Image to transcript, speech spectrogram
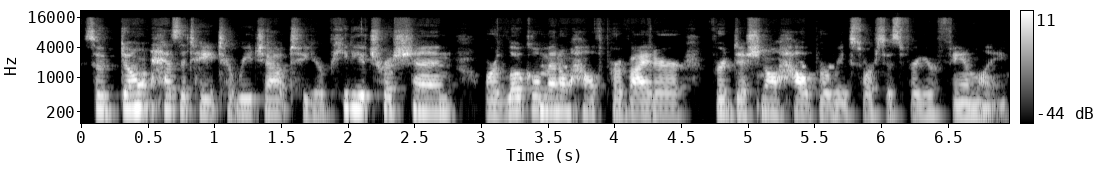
So don't hesitate to reach out to your pediatrician or local mental health provider for additional help or resources for your family.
